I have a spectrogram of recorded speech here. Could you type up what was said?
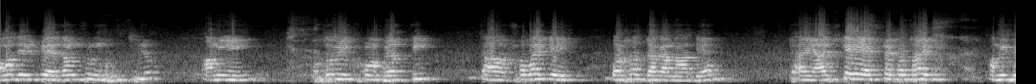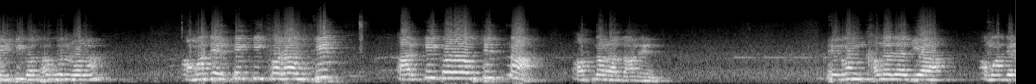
আমাদের একটু অ্যাজামশন ভুল ছিল। আমি প্রথমেই ক্ষমা প্রার্থী। তা সবাইকে বসার জায়গা না দেয়। তাই আজকে একটা কথাই আমি বেশি কথা বলব না। আমাদেরকে কি করা উচিত আর কি করা উচিত না, আপনারা জানেন। বেগম খালেদা জিয়া আমাদের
